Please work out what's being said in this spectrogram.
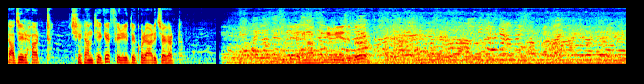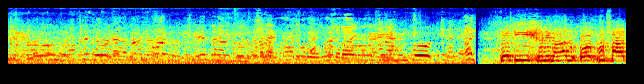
কাজিরহাট সেখান থেকে ফেরিতে করে আরিচাঘাট। প্রতি শনিবার ও বুধবার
